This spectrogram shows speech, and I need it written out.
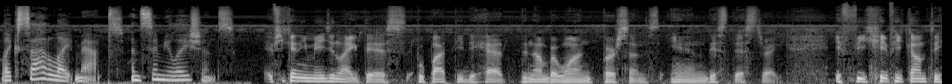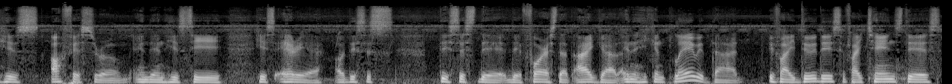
like satellite maps and simulations. If you can imagine like this, Bupati, the head, the number one persons in this district, if he if he come to his office room and then he see his area, oh this is this is the, the forest that I got, and he can play with that. If I do this, if I change this,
